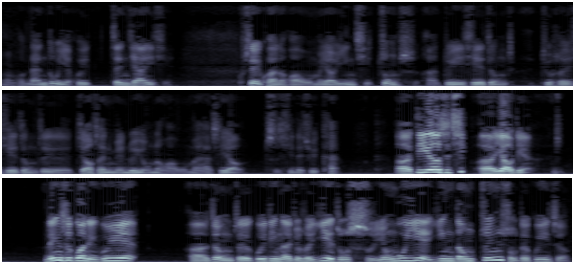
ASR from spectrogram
然后难度也会增加一些。这一块的话，我们要引起重视啊，对一些这种就是一些这种这个教材里面内容的话，我们还是要仔细的去看。啊，第二十七啊要点，临时管理规约啊这种这个规定呢，就是业主使用物业应当遵守的规则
